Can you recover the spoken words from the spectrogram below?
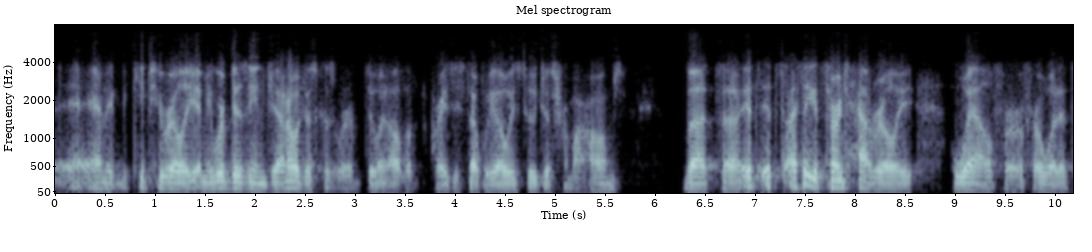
and it keeps you really. I mean, we're busy in general just because we're doing all the crazy stuff we always do just from our homes. But uh, it's it's. I think it's turned out really well for for what it's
